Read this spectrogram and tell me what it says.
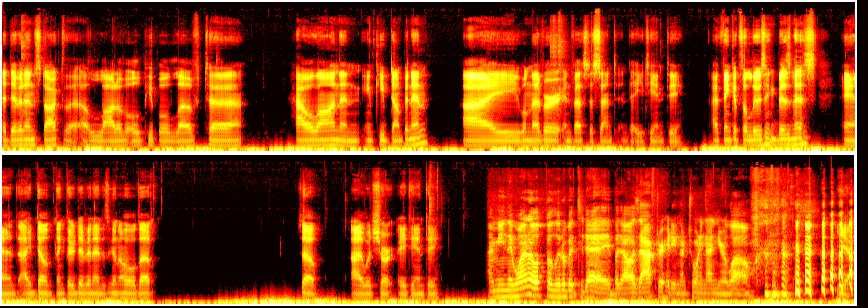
a dividend stock that a lot of old people love to howl on and, and keep dumping in. I will never invest a cent into AT&T. I think it's a losing business, and I don't think their dividend is going to hold up. So, I would short AT&T. I mean, they went up a little bit today, but that was after hitting their 29 year low. Yeah.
